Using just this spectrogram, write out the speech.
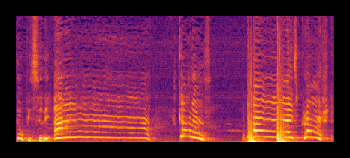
Don't be silly. Ah! He's got us! Ah, he's crashed!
